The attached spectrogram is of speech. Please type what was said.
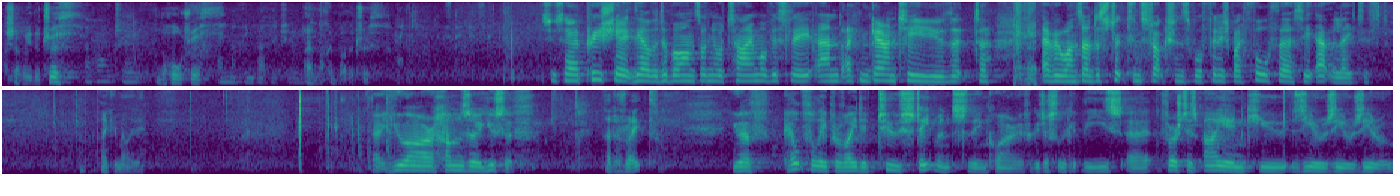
shall be the truth, the whole truth, the whole truth, and nothing but the truth. and nothing but the truth. So I appreciate the other demands on your time, obviously, and I can guarantee you that uh, everyone's under strict instructions will finish by 4.30 at the latest. Thank you, Melody. Uh, you are Hamza Youssef. That is right. You have helpfully provided two statements to the inquiry. If we could just look at these. Uh, first is INQ 000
